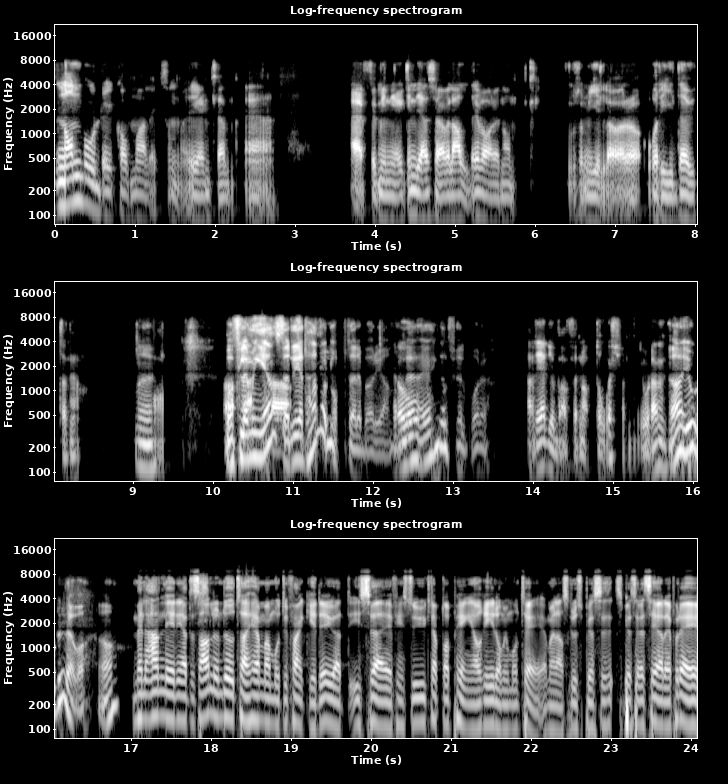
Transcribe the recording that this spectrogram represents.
Någon borde ju komma liksom egentligen. Eh, för min egen del så har jag väl aldrig varit någon som gillar att, att rida utan jag. Nej. Var Flemming Jensen, red han något lopp där i början? Jo. Eller är jag helt fel på det? Han red ju bara för något år sedan. Gjorde han inte? Ja, han gjorde det va? Ja. Men anledningen att det ser annorlunda ut här hemma mot i Frankrike det är ju att i Sverige finns det ju knappt några pengar att rida om i monté. Jag menar, ska du speci- specialisera dig på det,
